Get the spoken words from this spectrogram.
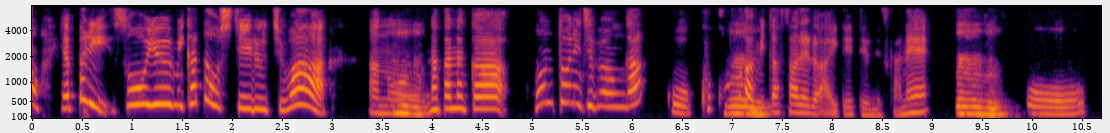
も、やっぱりそういう見方をしているうちは、あの、うん。なかなか本当に自分が、こう、心が満たされる相手っていうんですかね。うん。こう、まあ、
